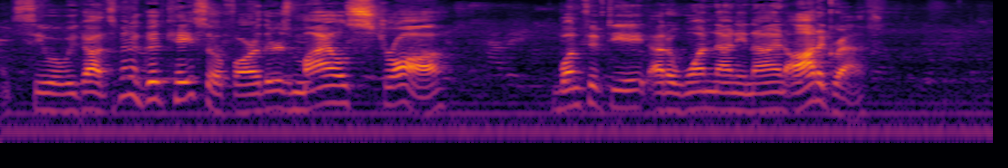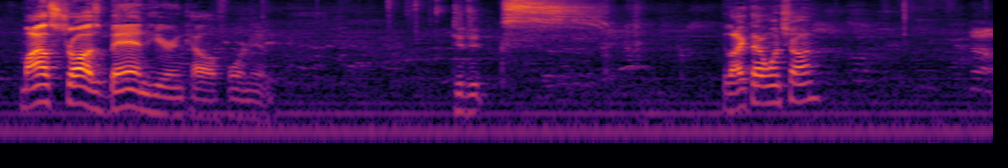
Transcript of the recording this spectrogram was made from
Let's see what we got. It's been a good case so far. There's Myles Straw, 158 out of 199 autograph. Myles Straw is banned here in California. Did you like that one, Sean? No.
